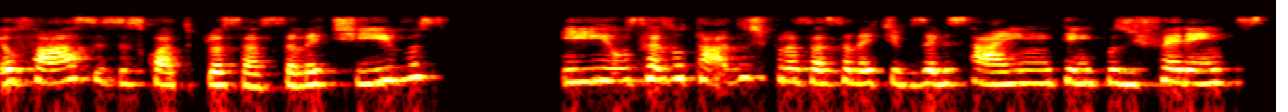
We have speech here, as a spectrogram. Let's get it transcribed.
eu faço esses quatro processos seletivos e os resultados de processos seletivos eles saem em tempos diferentes.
